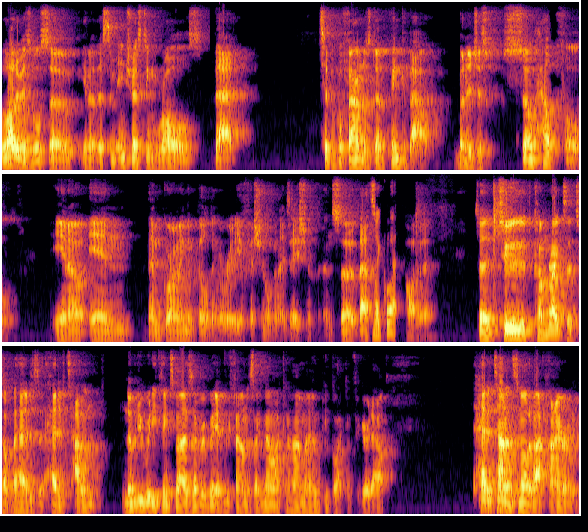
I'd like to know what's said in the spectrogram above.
a lot of it is also you know there's some interesting roles that typical founders don't think about but are just so helpful you know in them growing and building a really efficient organization and so that's Like what? part of it. So to come right to the top of the head is head of talent. Nobody really thinks about it. As everybody, every founder's like, no, I can hire my own people. I can figure it out. Head of talent's not about hiring.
